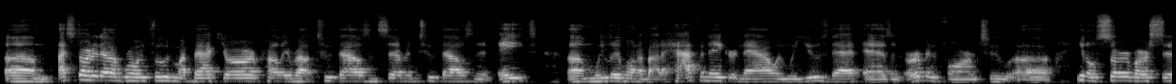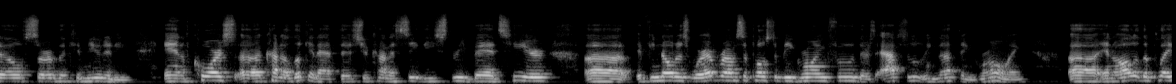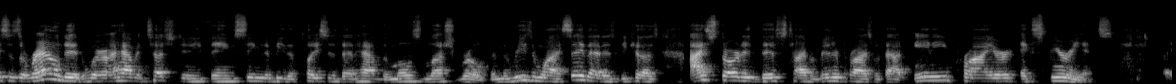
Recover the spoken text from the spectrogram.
Um, I started out growing food in my backyard probably about 2007, 2008. Um, we live on about a half an acre now, and we use that as an urban farm to, uh, you know, serve ourselves, serve the community. And of course, uh, kind of looking at this, you kind of see these three beds here. Uh, if you notice, wherever I'm supposed to be growing food, there's absolutely nothing growing. Uh, and all of the places around it where I haven't touched anything seem to be the places that have the most lush growth. And the reason why I say that is because I started this type of enterprise without any prior experience.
